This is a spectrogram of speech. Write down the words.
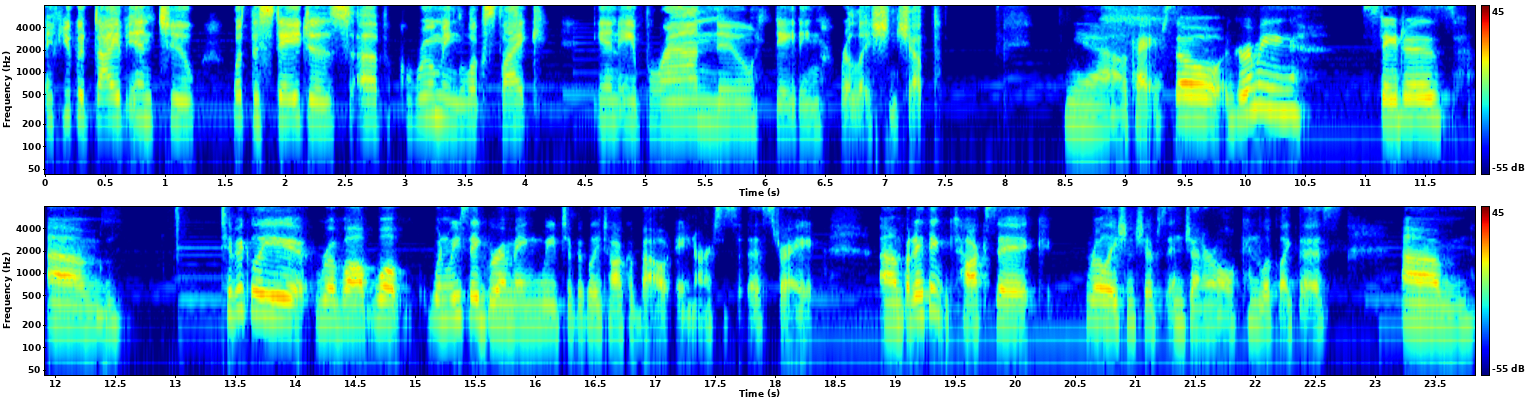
if you could dive into what the stages of grooming looks like in a brand new dating relationship? Yeah. Okay. So grooming stages um, typically revolve. Well, when we say grooming, we typically talk about a narcissist, right? Um, but I think toxic relationships in general can look like this. Um,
